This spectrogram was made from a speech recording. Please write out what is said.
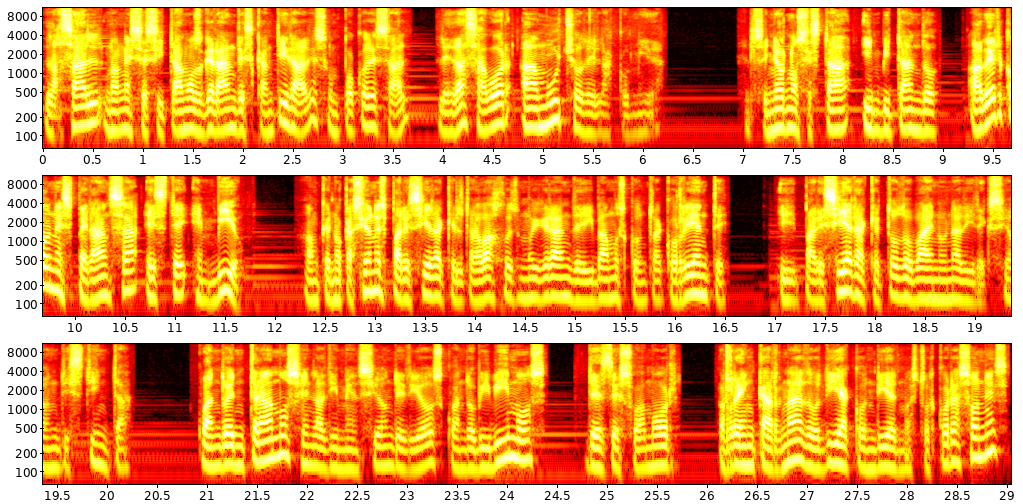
la sal no necesitamos grandes cantidades, un poco de sal le da sabor a mucho de la comida. El Señor nos está invitando a ver con esperanza este envío, aunque en ocasiones pareciera que el trabajo es muy grande y vamos contracorriente, y pareciera que todo va en una dirección distinta, cuando entramos en la dimensión de Dios, cuando vivimos desde su amor reencarnado día con día en nuestros corazones,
